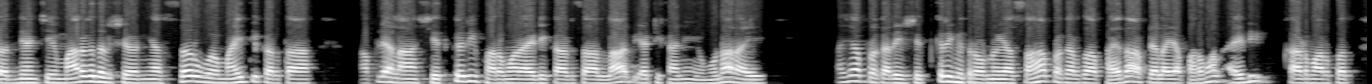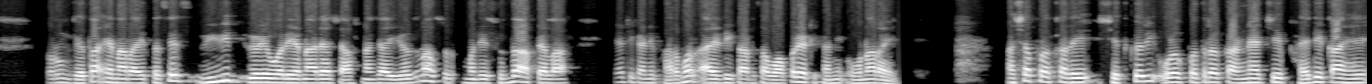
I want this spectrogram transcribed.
तज्ज्ञांचे मार्गदर्शन या सर्व माहिती करता आपल्याला शेतकरी फार्मर आय डी कार्डचा लाभ या ठिकाणी होणार आहे. अशा प्रकारे शेतकरी मित्रांनो या सहा प्रकारचा फायदा आपल्याला या फार्मर आय डी कार्ड मार्फत करून घेता येणार आहे. तसेच विविध वेळेवर येणाऱ्या शासनाच्या योजना मध्ये सुद्धा आपल्याला या ठिकाणी फार्मर आय डी कार्डचा वापर या ठिकाणी होणार आहे. अशा प्रकारे शेतकरी ओळखपत्र काढण्याचे फायदे काय आहे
